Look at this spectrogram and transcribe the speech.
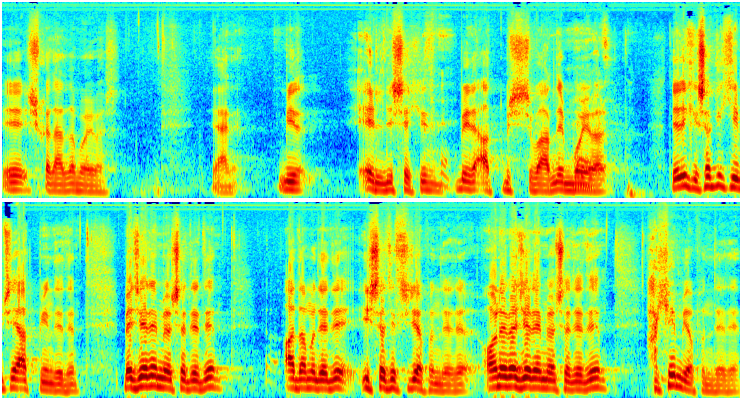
e, şu kadar da boy var. Yani bir 58, bir 60 civarında bir boy var. Dedi ki sakın kimseye atmayın dedi. Beceremiyorsa dedi adamı dedi istatistikçi yapın dedi. Onu beceremiyorsa dedi hakem yapın dedi.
